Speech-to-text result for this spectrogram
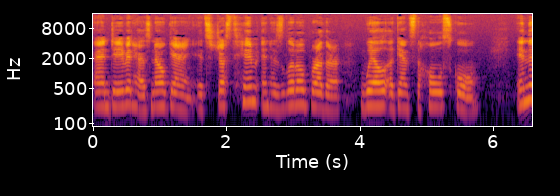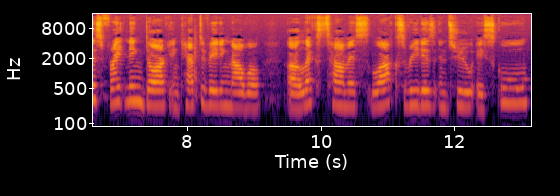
And David has no gang. It's just him and his little brother, Will, against the whole school. In this frightening, dark, and captivating novel, uh, Lex Thomas locks readers into a school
